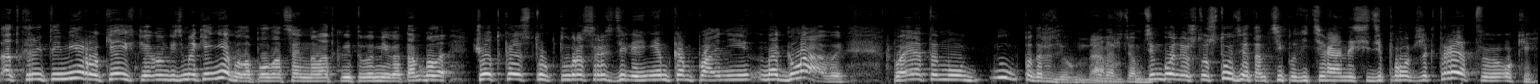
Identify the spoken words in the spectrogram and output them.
Открытый мир, окей, в первом Ведьмаке не было полноценного открытого мира. Там была четкая структура с разделением компании на главы. Поэтому, ну, подождем, да. подождем. Тем более, что студия там типа ветераны CD Project Red, э, окей.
